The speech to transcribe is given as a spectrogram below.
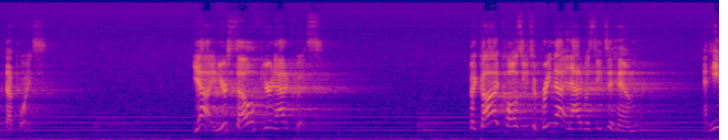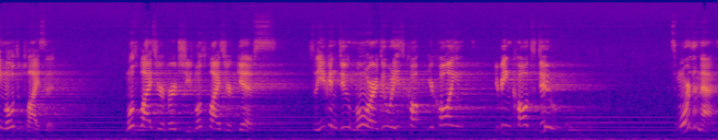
at that point. Yeah, in yourself, you're inadequate. But God calls you to bring that inadequacy to Him, and He multiplies it. Multiplies your virtues, multiplies your gifts, so that you can do more and do what he's call, you're calling you're being called to do. It's more than that.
